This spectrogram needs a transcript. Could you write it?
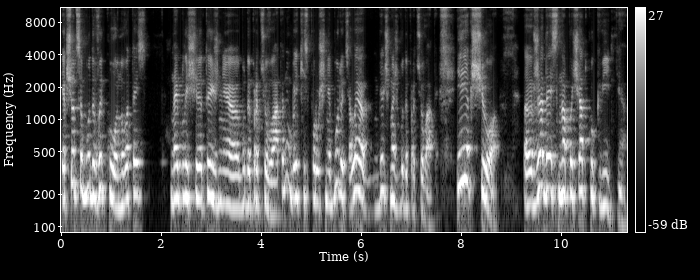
якщо це буде виконуватись. Найближчі тижні буде працювати. Ну, бо якісь порушення будуть, але більш-менш буде працювати. І якщо е, вже десь на початку квітня е,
